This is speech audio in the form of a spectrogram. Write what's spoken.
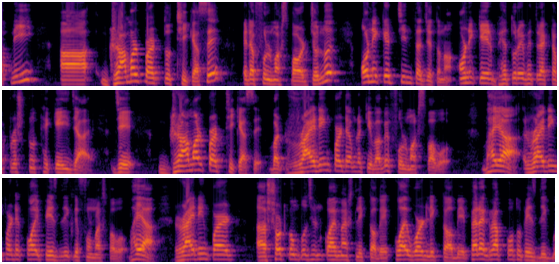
আপনি গ্রামার পার্ট তো ঠিক আছে, এটা ফুল মার্কস পাওয়ার জন্য অনেকের চিন্তা চেতনা, অনেকের ভেতরে ভেতরে একটা প্রশ্ন থেকেই যায় যে গ্রামার পার্ট ঠিক আছে বাট রাইডিং পার্টে আমরা কীভাবে ফুল মার্কস পাবো? ভাইয়া রাইডিং পার্টে কয় পেজ লিখলে ফুল মার্কস পাবো? ভাইয়া রাইডিং পার্ট শর্ট কম্পোজিশন কয় মার্কস লিখতে হবে? কয় ওয়ার্ড লিখতে হবে? প্যারাগ্রাফ কত পেজ লিখব?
